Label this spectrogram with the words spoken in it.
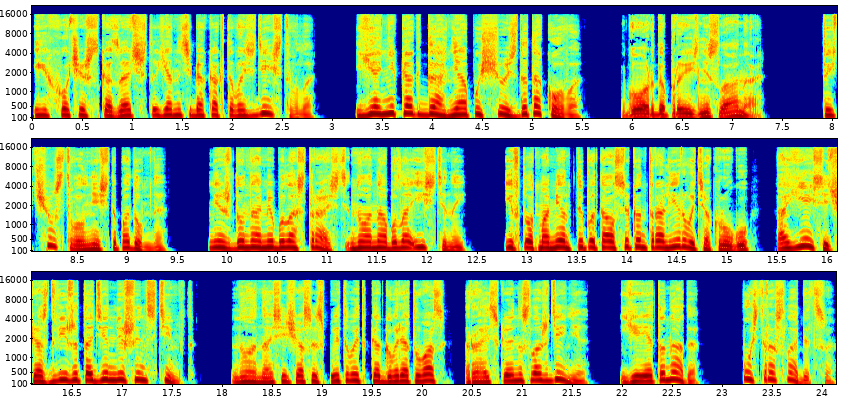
«И хочешь сказать, что я на тебя как-то воздействовала? Я никогда не опущусь до такого!» — гордо произнесла она. «Ты чувствовал нечто подобное? Между нами была страсть, но она была истинной. И в тот момент ты пытался контролировать округу, а ей сейчас движет один лишь инстинкт. Но она сейчас испытывает, как говорят у вас, райское наслаждение. Ей это надо. Пусть расслабится.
